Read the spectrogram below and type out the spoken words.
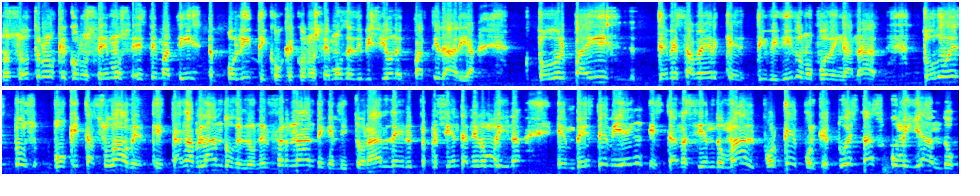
Nosotros que conocemos este matiz político, que conocemos de divisiones partidarias, todo el país debe saber que divididos no pueden ganar. Suaves que están hablando de Leonel Fernández en el litoral del presidente Daniel Molina, en vez de bien, están haciendo mal. ¿Por qué? Porque tú estás humillando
